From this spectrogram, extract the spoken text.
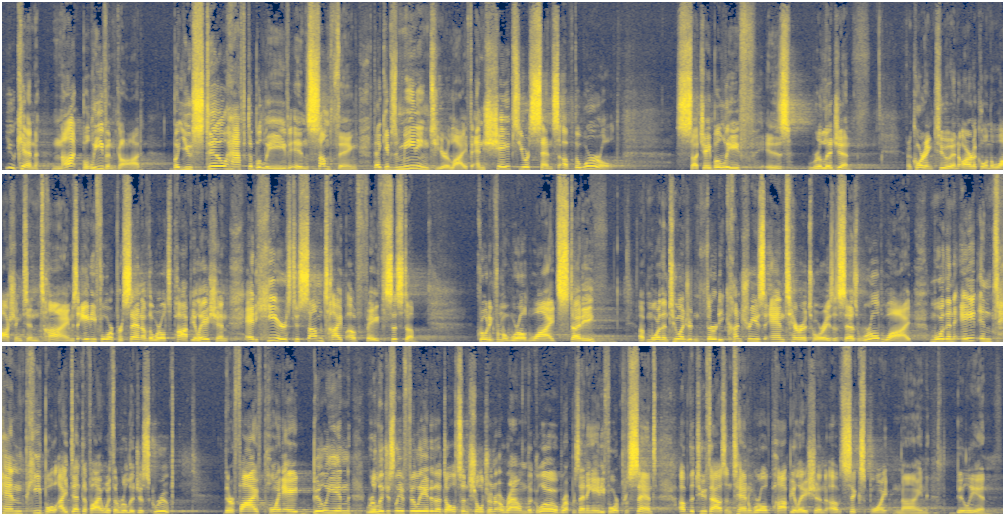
You can not believe in God, but you still have to believe in something that gives meaning to your life and shapes your sense of the world. Such a belief is religion. According to an article in the Washington Times, 84% of the world's population adheres to some type of faith system. Quoting from a worldwide study of more than 230 countries and territories, it says worldwide, more than 8 in 10 people identify with a religious group. There are 5.8 billion religiously affiliated adults and children around the globe, representing 84% of the 2010 world population of 6.9 billion.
